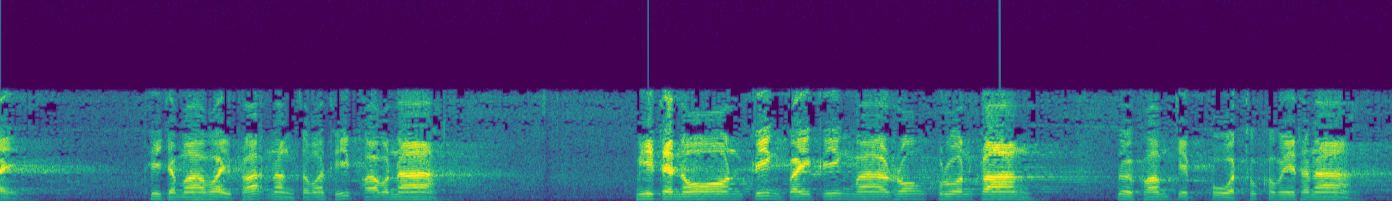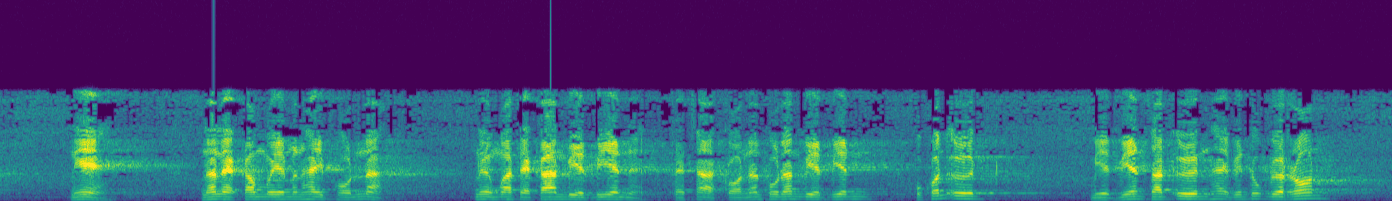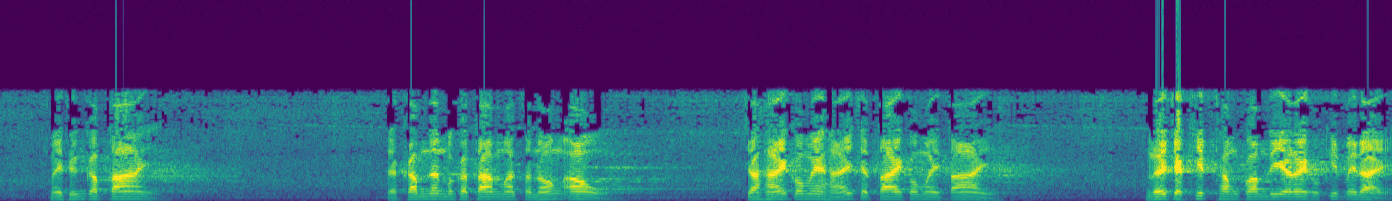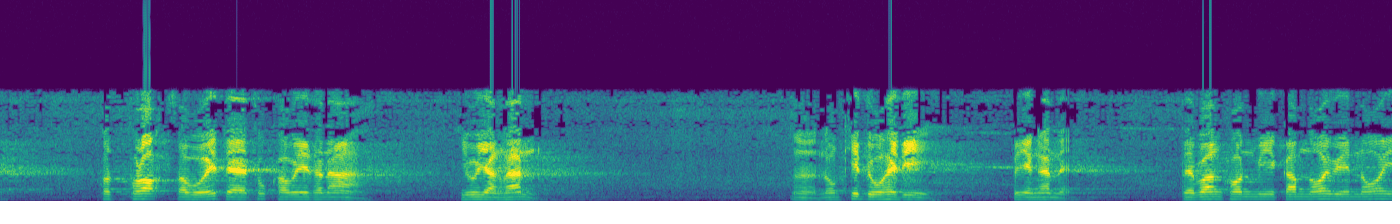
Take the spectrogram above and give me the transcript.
ที่จะมาไหว้พระนั่งสมาธิภาวนา มีแต่นอนกลิ้งไปกลิ้งมาร้องครวญคราง ด้วยความเจ็บปวดทุกขเวทนา เนี่ย นั่นแหละกรรมเวรมันให้ผลน่ะ เนื่องมาแต่การเบียดเบียนเนี่ย แต่ชาติก่อนนั้นผู้นั้นเบียดเบียนบุคคลอื่น เบียดเบียนสัตว์อื่นให้เป็นทุกข์เดือดร้อน ไม่ถึงกับตาย แต่กรรมนั้นมันก็ตามมาสนองเอา จะหายก็ไม่หาย จะตายก็ไม่ตาย เลยจะคิดทำความดีอะไรก็คิดไม่ได้เพราะเพราะเสวยแต่ทุกขเวทนา อยู่อย่างนั้น ลองคิดดูให้ดี เป็นอย่างนั้นแหละแต่บางคนมีกรรมน้อยเวรน้อย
